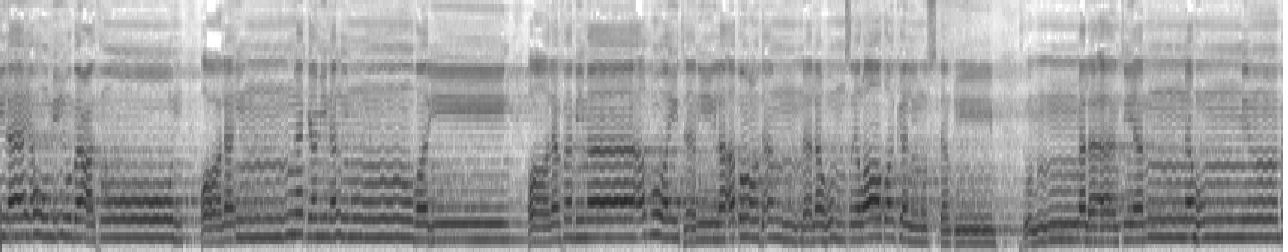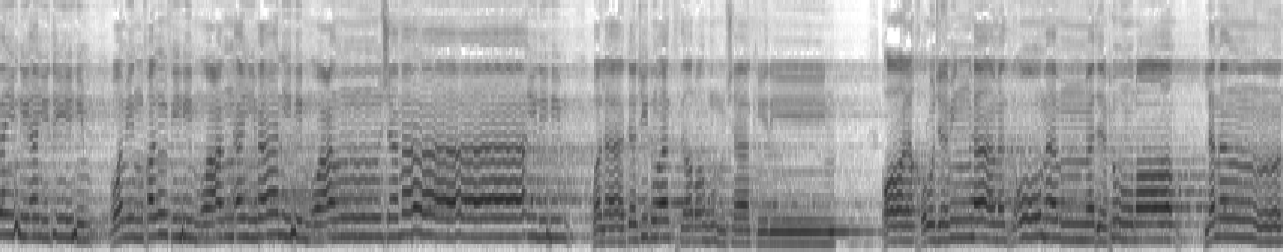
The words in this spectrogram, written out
إلى يوم يبعثون. قال إنك من المنظرين. قال فبما أغويتني لأقعدن لهم صراطك المستقيم. ثم لآتينهم من بين أيديهم ومن خلفهم وعن أيمانهم وعن شمائلهم ولا تجد أكثرهم شاكرين. قال اخرج منها مذءوما مدحورا. لمن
